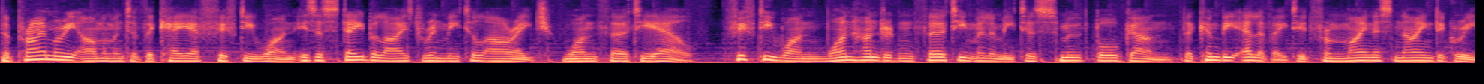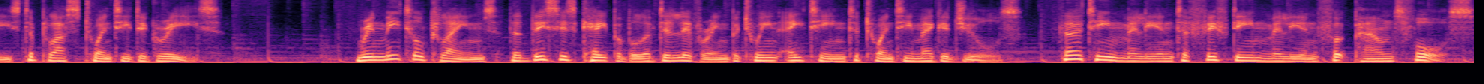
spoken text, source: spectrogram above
The primary armament of the KF-51 is a stabilized Rheinmetall RH-130L 51 130mm smoothbore gun that can be elevated from minus 9 degrees to plus 20 degrees. Rheinmetall claims that this is capable of delivering between 18 to 20 megajoules, 13 million to 15 million foot-pounds force,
